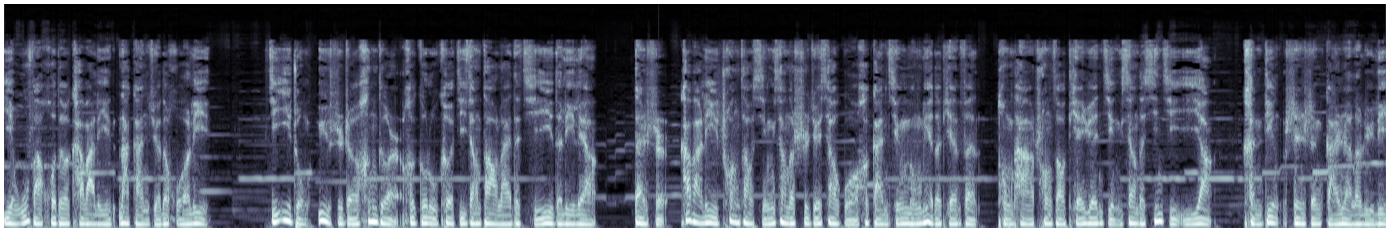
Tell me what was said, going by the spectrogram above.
也无法获得卡瓦利那感觉的活力。及一种预示着亨德尔和格鲁克即将到来的奇异的力量，但是卡瓦利创造形象的视觉效果和感情浓烈的天分，同他创造田园景象的心机一样，肯定深深感染了吕丽。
